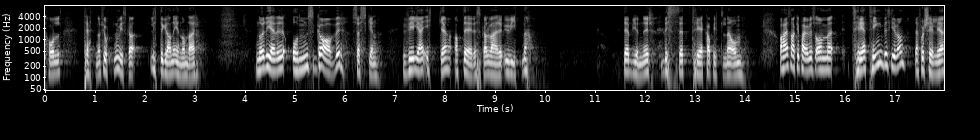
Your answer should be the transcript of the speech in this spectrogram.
12, 13 og 14 vi skal litt innom der. Når det gjelder åndens gaver, søsken, vil jeg ikke at dere skal være uvitende. Det begynner disse tre kapitlene om. Og Her snakker Paulus om tre ting. beskriver han. Det er forskjellige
